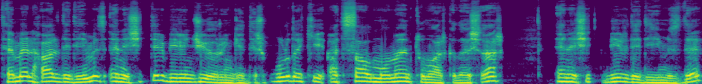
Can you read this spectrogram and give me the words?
Temel hal dediğimiz n eşittir birinci yörüngedir. Buradaki açısal momentum arkadaşlar n eşit 1 dediğimizde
